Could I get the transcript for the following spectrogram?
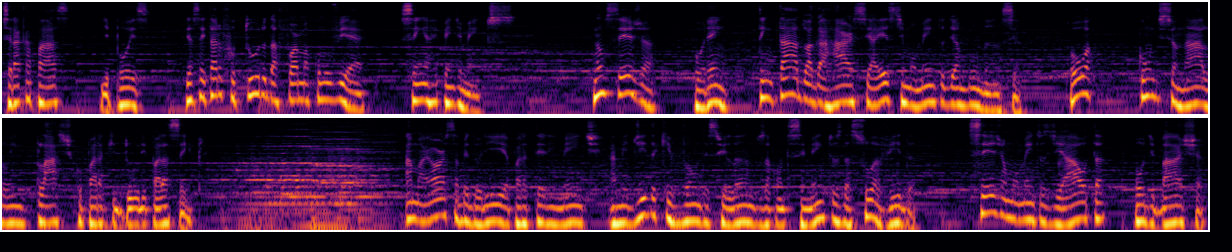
será capaz, depois, de aceitar o futuro da forma como vier, sem arrependimentos. Não seja, porém, tentado agarrar-se a este momento de abundância ou a condicioná-lo em plástico para que dure para sempre. A maior sabedoria para ter em mente à medida que vão desfilando os acontecimentos da sua vida, sejam momentos de alta ou de baixa,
